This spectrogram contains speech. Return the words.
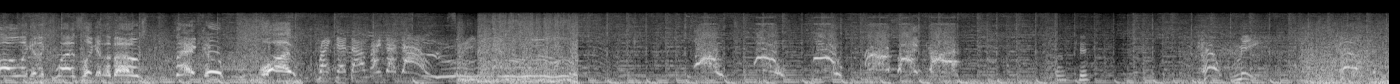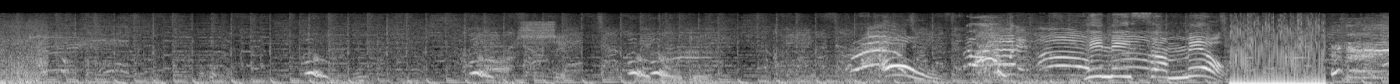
Oh, look at the class, look at the moves! Faker! What? Write that down, write that down! Oh, oh okay. Help me! Help! Oh, shit. Oh! oh! he needs some milk.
